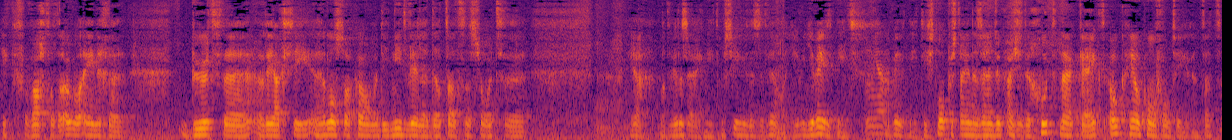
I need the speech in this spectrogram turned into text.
ik verwacht dat er ook wel enige buurtreactie uh, los zal komen die niet willen dat dat een soort... Uh, ja, wat willen ze eigenlijk niet? Misschien willen ze het wel. Je, je weet het niet. Ja. Je weet het niet. Die stolpersteinen zijn natuurlijk, als je er goed naar kijkt, ook heel confronterend. Dat,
